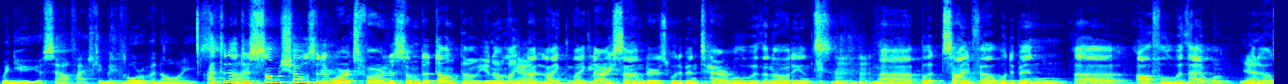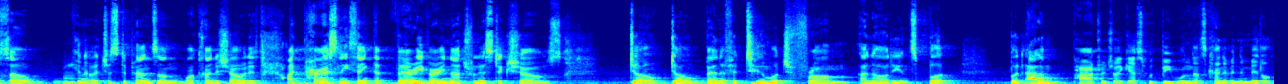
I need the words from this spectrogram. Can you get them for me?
when you yourself actually make more of a noise. I don't know. There's some shows that it works for, and there's some that don't, though. You know, like Yeah. like, like like Larry Sanders would have been terrible with an audience, uh, but Seinfeld would have been uh, awful without one. Yeah. You know, so you know, it just depends on what kind of show it is. I personally think that very very naturalistic shows don't don't benefit too much from an audience, but but Alan Partridge, I guess, would be one that's kind of in the middle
